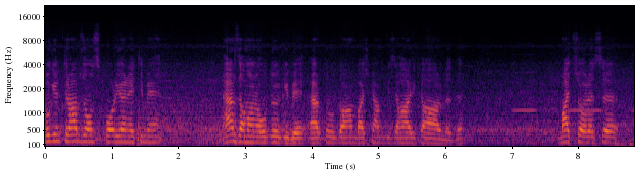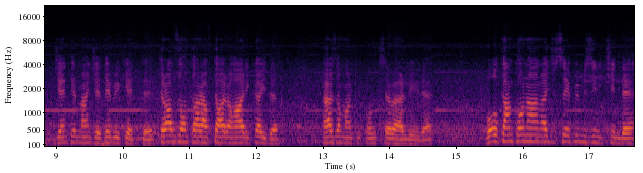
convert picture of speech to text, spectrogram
bugün Trabzonspor yönetimi her zaman olduğu gibi Ertuğrul Doğan Başkan bizi harika ağırladı. Maç sonrası centilmence tebrik etti. Trabzon taraftarı harikaydı. Her zamanki konukseverliğiyle. Volkan Konak'ın acısı hepimizin içinde.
